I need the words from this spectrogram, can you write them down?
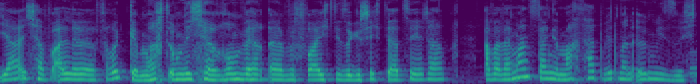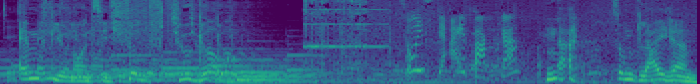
Ja, ich habe alle verrückt gemacht um mich herum, äh, bevor ich diese Geschichte erzählt habe. Aber wenn man es dann gemacht hat, wird man irgendwie süchtig. M94 5 to go. So ist der Eibacker. Na, zum Gleichern.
